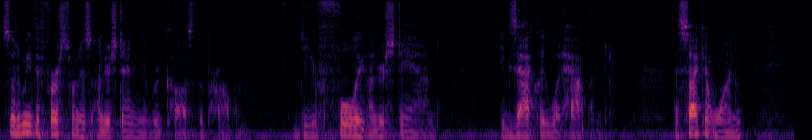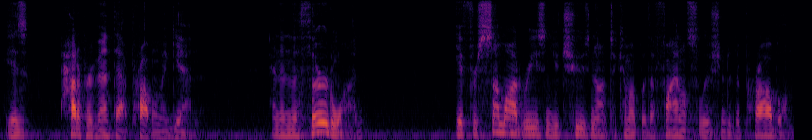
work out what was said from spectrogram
So to me, the first one is understanding the root cause of the problem. Do you fully understand exactly what happened. The second one is how to prevent that problem again. And then the third one, if for some odd reason you choose not to come up with a final solution to the problem,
